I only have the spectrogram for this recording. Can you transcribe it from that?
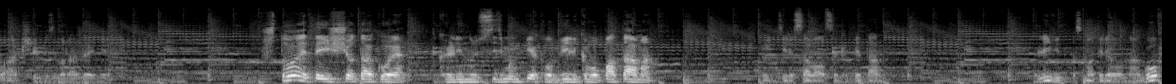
вообще без выражения. «Что это еще такое? Клянусь седьмым пеклом великого Потама!» поинтересовался капитан. Ливит посмотрела на Гоф,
